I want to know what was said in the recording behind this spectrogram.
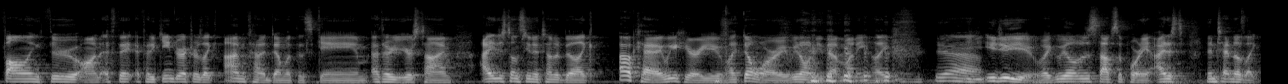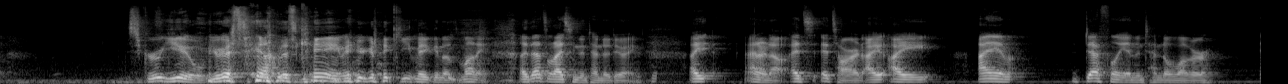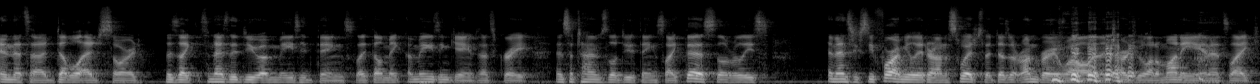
following through on if they if a game director is like I'm kind of done with this game after a year's time I just don't see Nintendo be like okay, we hear you. Like, don't worry, we don't need that money. Like, Yeah. you, you do you. Like, we'll just stop supporting it. I just Nintendo's like, screw you. You're gonna stay on this game and you're gonna keep making us money. Like, that's what I see Nintendo doing. I I don't know. It's it's hard. I I I am definitely a Nintendo lover, and that's a double edged sword. There's like sometimes they do amazing things, like they'll make amazing games. That's great, and sometimes they'll do things like this. They'll release an N64 emulator on a Switch that doesn't run very well, and then charge you a lot of money, and it's like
